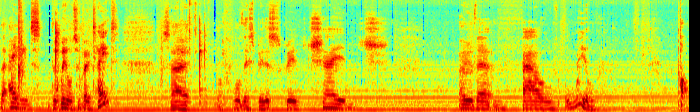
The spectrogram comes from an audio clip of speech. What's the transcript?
that aids the wheel to rotate. So, what will this be? This will be change over valve wheel. Pop.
